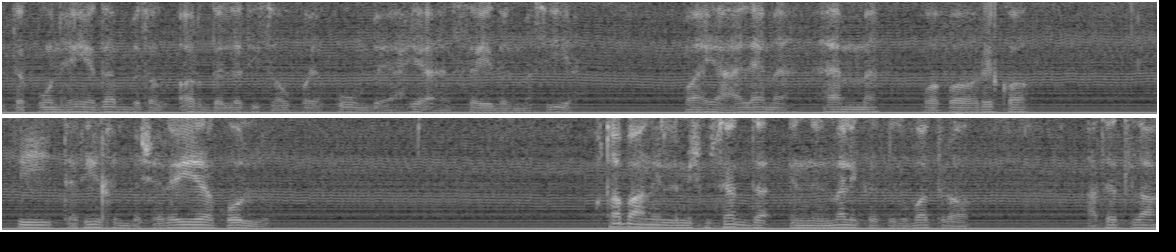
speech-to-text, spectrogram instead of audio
لتكون هي دبة الأرض التي سوف يقوم بإحيائها السيد المسيح وهي علامة هامة وفارقة في تاريخ البشرية كله. وطبعا اللي مش مصدق إن الملكة كليوباترا هتطلع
